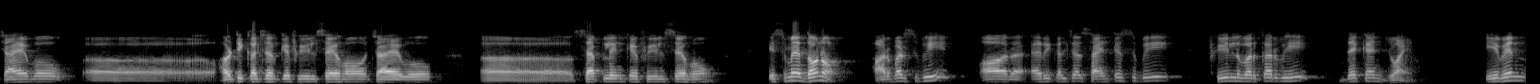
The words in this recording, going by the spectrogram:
चाहे वो हॉर्टिकल्चर के फ़ील्ड से हो, चाहे वो सेपलिंग के फ़ील्ड से हो, इसमें दोनों, फार्मर्स भी और एग्रीकल्चर साइंटिस्ट भी, फ़ील्ड वर्कर भी दे कैन ज्वाइन इवन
